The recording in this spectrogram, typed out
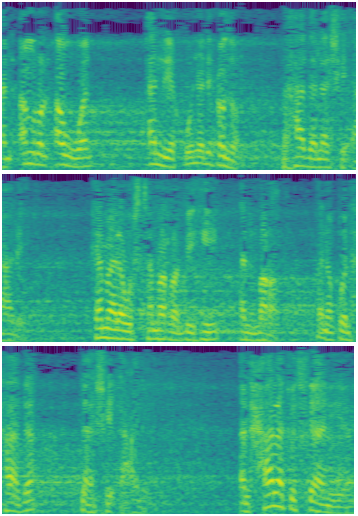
الأمر الأول أن يكون لعذر فهذا لا شيء عليه كما لو استمر به المرض فنقول هذا لا شيء عليه. الحالة الثانية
